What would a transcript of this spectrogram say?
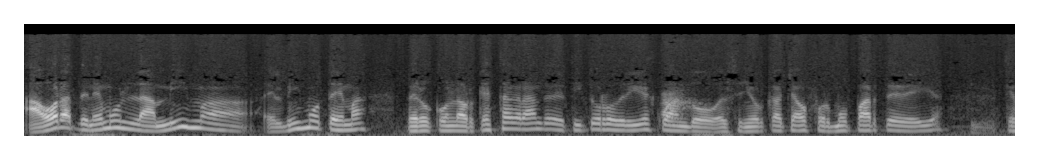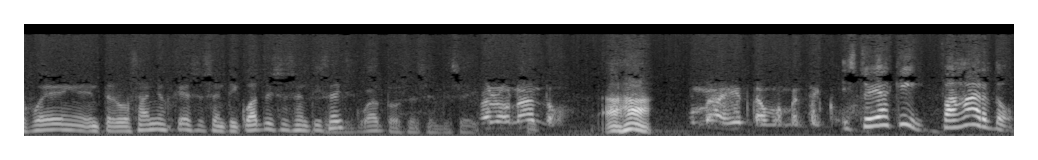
Ahora tenemos la misma, el mismo tema, pero con la orquesta grande de Tito Rodríguez cuando el señor Cachao formó parte de ella, que fue en- entre los años que 64 y 66. 4 66. Bueno, Nando, Ajá. un mensajito un momentico. Estoy aquí, Fajardo.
